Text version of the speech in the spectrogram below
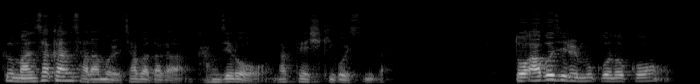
그 만삭한 사람을 잡아다가 강제로 낙태시키고 있습니다. 또 아버지를 묶어놓고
